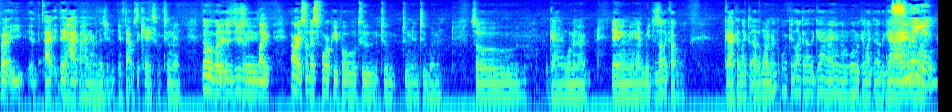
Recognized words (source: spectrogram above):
but you, I, they hide behind their religion. If that was the case with two men, no, but it's usually like, all right, so there's four people, two, two, two men, two women. So, a guy and woman are dating and they meet this other couple. Guy can like the other woman, or can like the other guy, and a woman can like the other guy. and the wo- Swinging.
